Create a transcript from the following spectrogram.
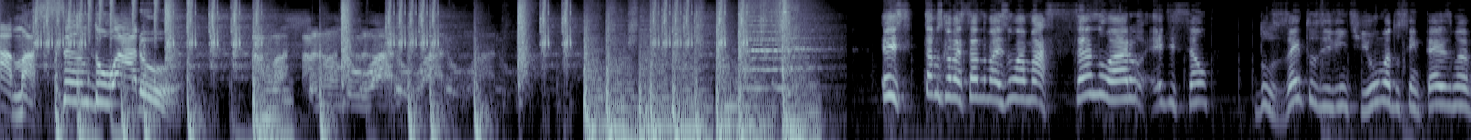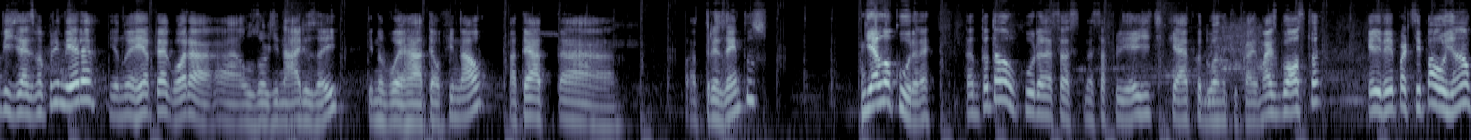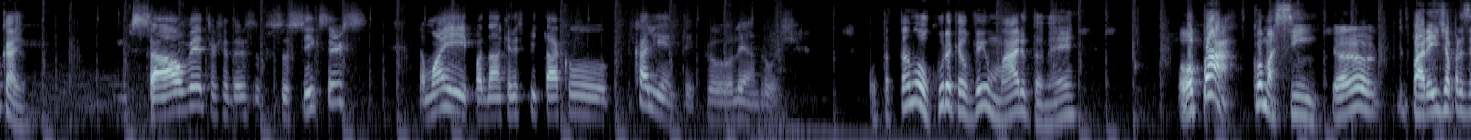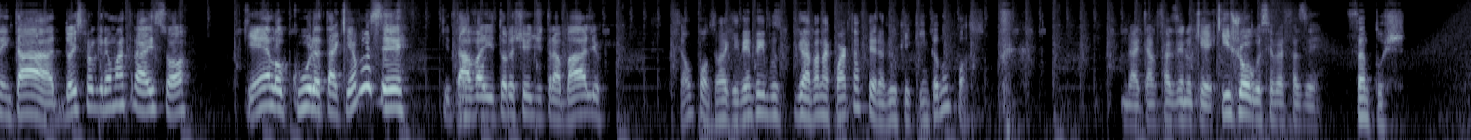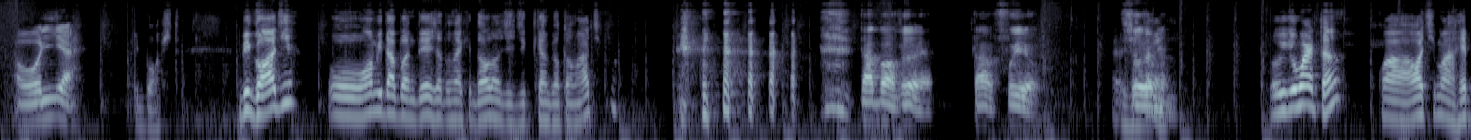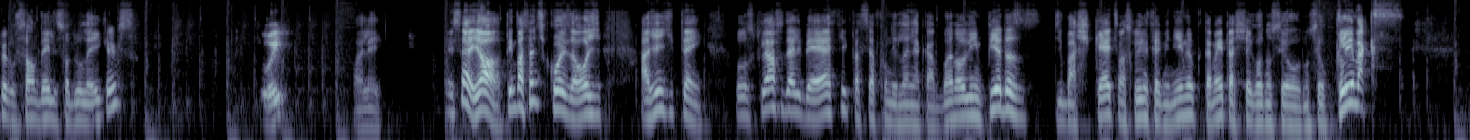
Amassando Aro. Amassando Aro. Estamos começando mais uma Maçã no Aro, edição 221 do centésima vigésima primeira. E eu não errei até agora a- a- os ordinários aí. E não vou errar até o final, até a, a, a 300. E é loucura, né? Tanta loucura nessa, nessa Free Agent, que é a época do ano que o Caio mais gosta. Ele veio participar hoje, não, Caio? Salve, torcedores do, do Sixers. Tamo aí pra dar aquele espetáculo caliente pro Leandro hoje. Pô, Tá tão loucura que eu veio o Mário também. Opa! Como assim? Eu parei de apresentar dois programas atrás só. Quem é loucura tá aqui é você, que tava aí todo cheio de trabalho. Isso é um ponto. Semana que vem tem que gravar na quarta-feira, viu? Que quinta eu não posso. Vai estar fazendo o quê? Que jogo você vai fazer? Santos. Olha, Que bosta. Bigode, o homem da bandeja do McDonald's de câmbio automático. Tá bom, viu? É. Tá, fui eu. Sou eu mesmo. O- E o Martin, com a ótima repercussão dele sobre o Lakers. Oi? Olha aí. É isso aí, ó. Tem bastante coisa hoje. A gente tem os playoffs da LBF, que tá se afunilando e acabando. Olimpíadas de basquete masculino e feminino, que também tá chegando no seu, no seu clímax.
